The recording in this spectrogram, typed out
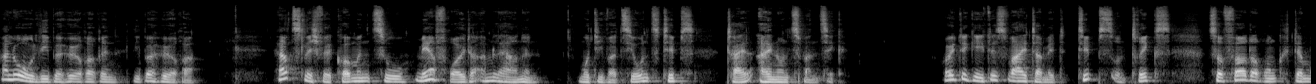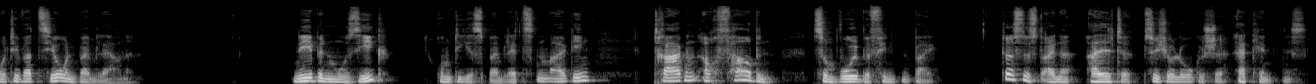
Hallo, liebe Hörerin, lieber Hörer. Herzlich willkommen zu Mehr Freude am Lernen. Motivationstipps Teil 21. Heute geht es weiter mit Tipps und Tricks zur Förderung der Motivation beim Lernen. Neben Musik, um die es beim letzten Mal ging, tragen auch Farben zum Wohlbefinden bei. Das ist eine alte psychologische Erkenntnis.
